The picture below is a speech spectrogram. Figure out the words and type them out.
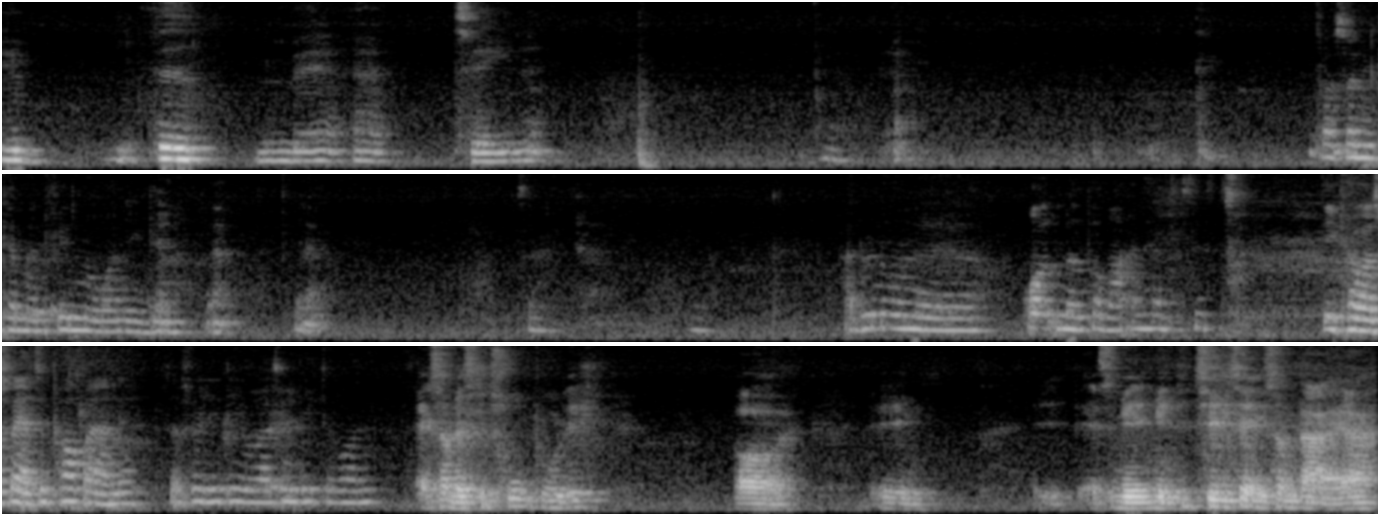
Vi ved med at tale. For sådan kan man finde ordene Ja, igen. ja. Så, ja. Har du nogle øh, råd med på vejen her til sidst? Det kan også være til pårørende, selvfølgelig. Det er jo også en vigtig rolle. Altså, man skal tro på det. Og øh, altså med, med de tiltag, som der er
